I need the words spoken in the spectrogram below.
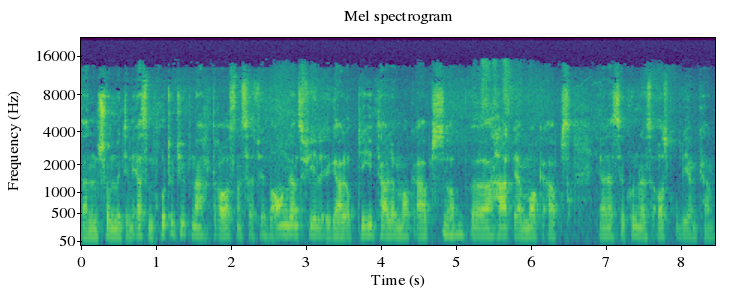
dann schon mit den ersten Prototypen nach draußen. Das heißt, wir bauen ganz viel, egal ob digitale Mockups, ob äh, Hardware-Mockups, ja, dass der Kunde das ausprobieren kann.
